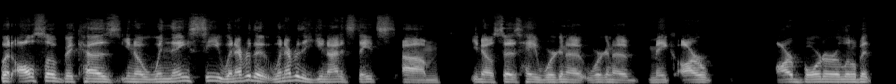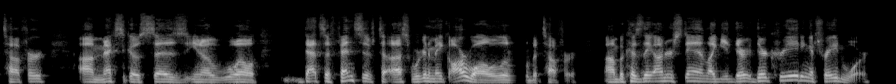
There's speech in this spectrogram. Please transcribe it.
but also because you know when they see whenever the whenever the united states um you know says hey we're gonna we're gonna make our our border a little bit tougher. Um, mexico says you know well that's offensive to us. We're gonna make our wall a little bit tougher. Um, because they understand like they're they're creating a trade war.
